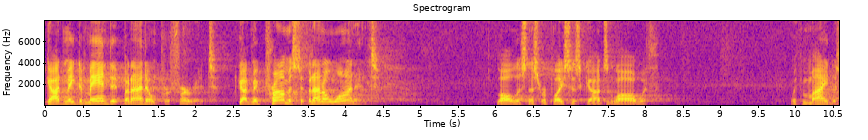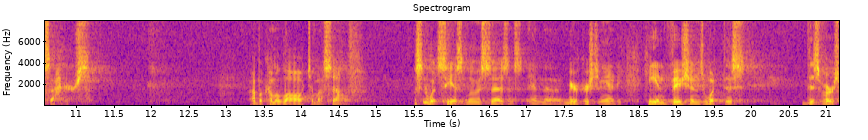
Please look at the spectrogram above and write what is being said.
God may demand it, but I don't prefer it. God may promise it, but I don't want it. Lawlessness replaces God's law with, with my desires. I become a law to myself. Listen to what C.S. Lewis says in, in uh, Mere Christianity. He envisions what this this verse,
